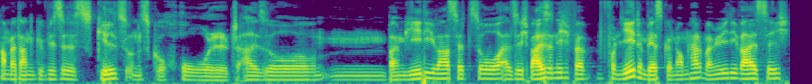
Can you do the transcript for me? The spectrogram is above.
haben wir dann gewisse Skills uns geholt. Also mh, mm, beim Jedi war es jetzt so, also ich weiß nicht von jedem, wer es genommen hat. Beim Jedi weiß ich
